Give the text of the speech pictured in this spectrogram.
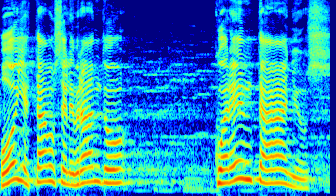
Hoy estamos celebrando 40 años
